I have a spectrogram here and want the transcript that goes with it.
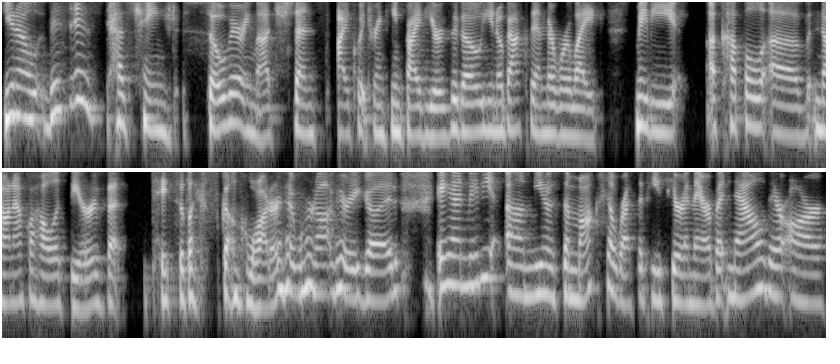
You know, this is has changed so very much since I quit drinking 5 years ago. You know, back then there were like maybe a couple of non-alcoholic beers that tasted like skunk water that were not very good and maybe um you know some mocktail recipes here and there but now there are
